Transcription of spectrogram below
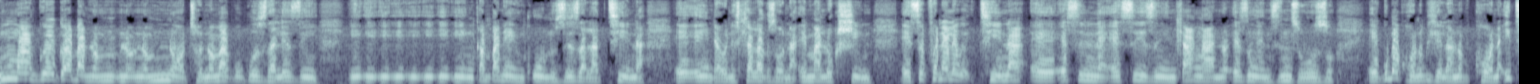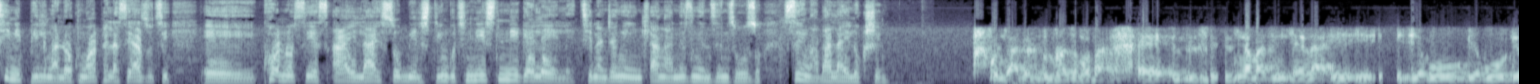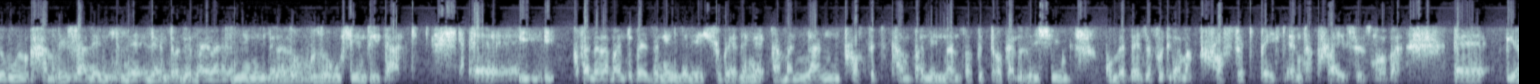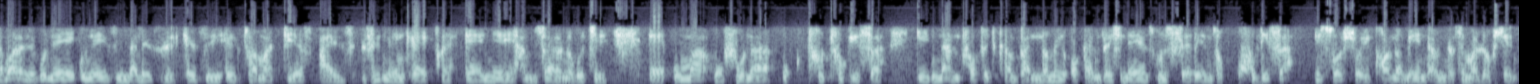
uma kuye kwaba nom- no- nomnotho noma kuza lezi inkampani ezinkulu ziza la kuthina eindaweni esihlala kuzona emalokishini. Eh, sekufanele thina eh, esine esizinhlangano ezingenzi inzuzo eh, kube khona ubudlelano obukhona. Ithini ibill ngalokho? Ngoba phela siyazi ukuthi eh khona CSI la isobili sidinga ukuthi nisinikelele thina njengeyinhlangano ezingenzi inzuzo singabala elokishini kunjalo mroza ngoba eh ngama zindlela i- i- yoku yoku yokuhambisa le le- lento le. Baye bathi ningi indlela zoku- zokuhlinza igadi. Eh i- i- kufanele abantu benze ngendlela ehlukene ngama non profit company non profit organization kumbe benze futhi ngama profit based enterprises ngoba eh uyabona nje kune kune izinto lezi ezi ekuthiwa ama DFIs zinenkece enye ihambisana nokuthi eh uma ufuna ukuthuthukisa i non profit company noma i organization eyenza umsebenzi okukhulisa i social economy endaweni zasemalokishini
